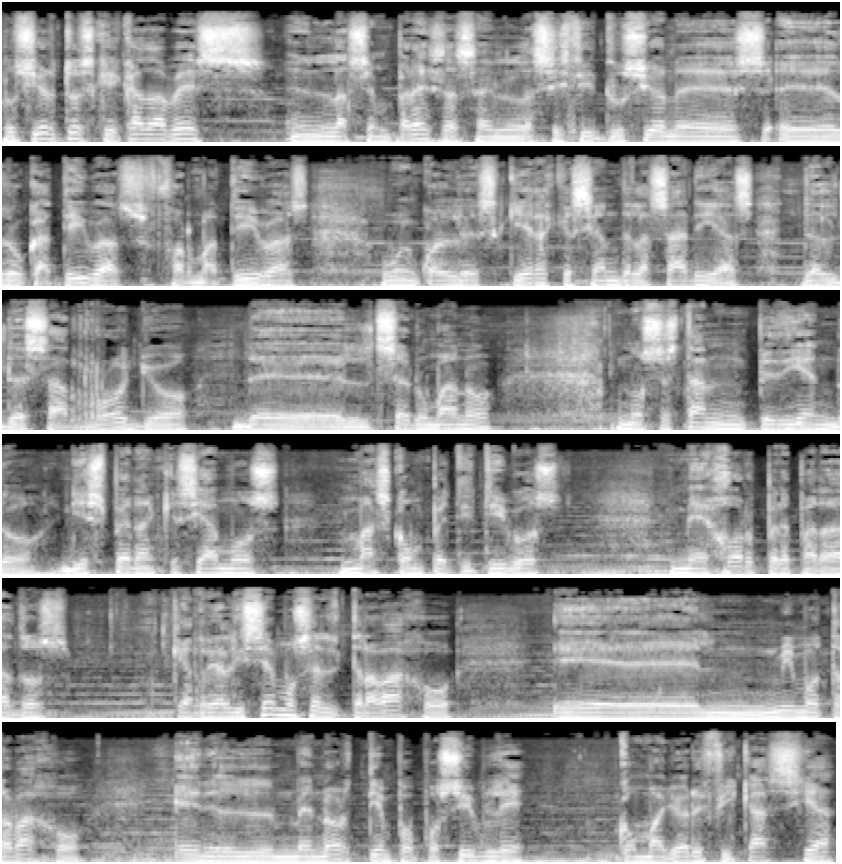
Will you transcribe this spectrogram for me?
Lo cierto es que cada vez en las empresas, en las instituciones eh, educativas, formativas o en cualesquiera que sean de las áreas del desarrollo del ser humano, nos están pidiendo y esperan que seamos más competitivos, mejor preparados, que realicemos el trabajo, el mismo trabajo, en el menor tiempo posible, con mayor eficacia,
